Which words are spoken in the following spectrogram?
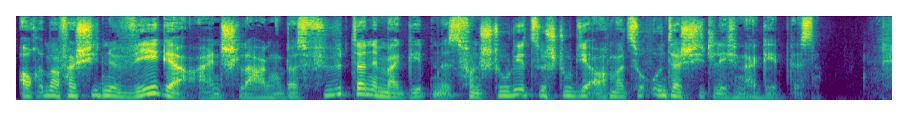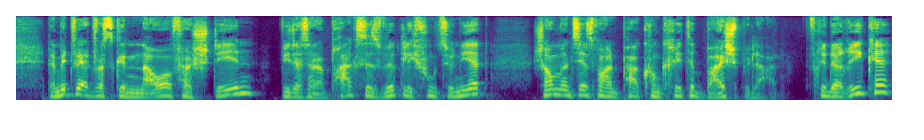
auch immer verschiedene Wege einschlagen und das führt dann im Ergebnis von Studie zu Studie auch mal zu unterschiedlichen Ergebnissen. Damit wir etwas genauer verstehen, wie das in der Praxis wirklich funktioniert, schauen wir uns jetzt mal ein paar konkrete Beispiele an. Friederike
